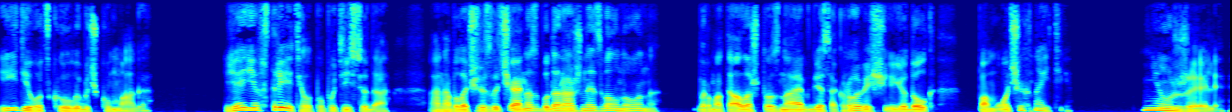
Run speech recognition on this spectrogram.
и идиотскую улыбочку мага. Я ее встретил по пути сюда. Она была чрезвычайно взбудоражена и взволнована. Бормотала, что, зная, где сокровища, ее долг — помочь их найти. Неужели?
